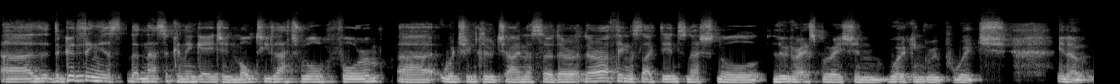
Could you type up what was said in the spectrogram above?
Uh, the, the, good thing is that NASA can engage in multilateral forum, uh, which include China. So there, there are things like the International Lunar Exploration Working Group, which, you know,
